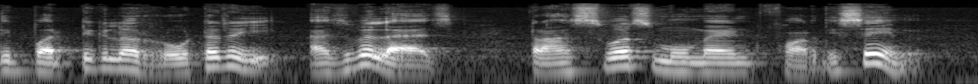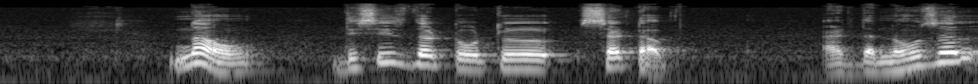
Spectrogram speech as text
the particular rotary as well as transverse movement for the same. Now, this is the total setup. At the nozzle,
